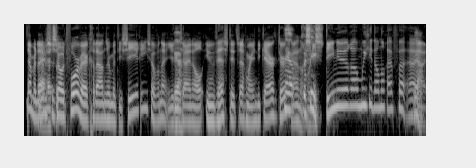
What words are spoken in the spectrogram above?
Ja, maar dan Ja, hebben ze zo het voorwerk gedaan zo met die serie. Zo van, nee, jullie Ja. zijn al invested, zeg maar, in die characters. Ja, precies. die 10 euro moet je dan nog even... eh, Ja. ja,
